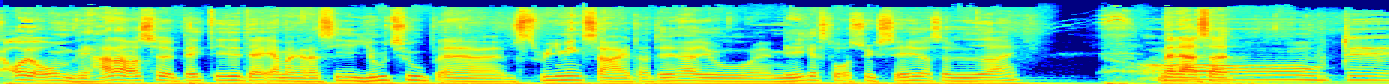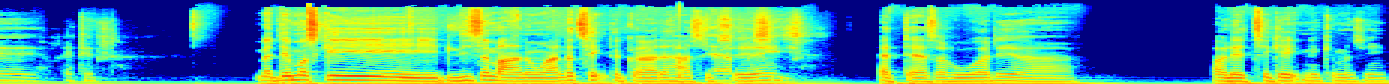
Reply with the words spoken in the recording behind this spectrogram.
jo, jo, men vi har da også øh, begge dele i dag, og man kan da sige, at YouTube er streaming site, og det har jo øh, mega stor succes og så videre, ikke? Men altså- det er rigtigt. Men det er måske lige så meget nogle andre ting, der gør, at det har Ja, succes, ikke? præcis. at det er så hurtigt og, og let tilgængeligt, kan man sige.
